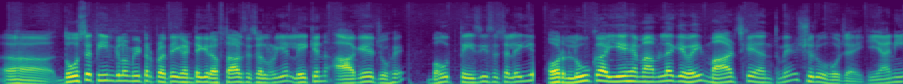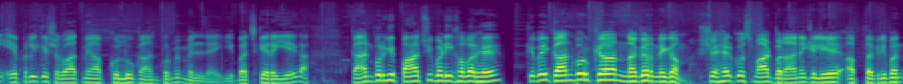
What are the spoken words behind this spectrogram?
दो से तीन किलोमीटर प्रति घंटे की रफ्तार से चल रही है, लेकिन आगे जो है बहुत तेज़ी से चलेगी। और लू का ये है मामला कि भाई मार्च के अंत में शुरू हो जाएगी, यानी अप्रैल की शुरुआत में आपको लू कानपुर में मिल जाएगी। बच के रहिएगा। कानपुर की पांचवी बड़ी खबर है कि भाई कानपुर का नगर निगम शहर को स्मार्ट बनाने के लिए अब तकरीबन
